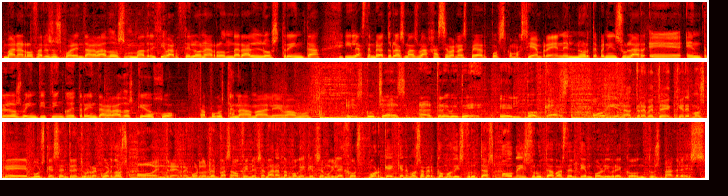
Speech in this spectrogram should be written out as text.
van a rozar esos 40 grados. Madrid y Barcelona rondarán los 30 y las temperaturas más bajas se van a esperar, pues como siempre, en el norte peninsular eh, entre los 25 y 30 grados, que ojo, tampoco está nada mal, ¿eh? Vamos. Escuchas Atrévete, el podcast. Hoy en Atrévete queremos que busques entre tus recuerdos o entre recuerdos del pasado fin de semana, tampoco hay que irse muy lejos, porque queremos saber cómo disfrutas o disfrutabas del tiempo libre con tus padres.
